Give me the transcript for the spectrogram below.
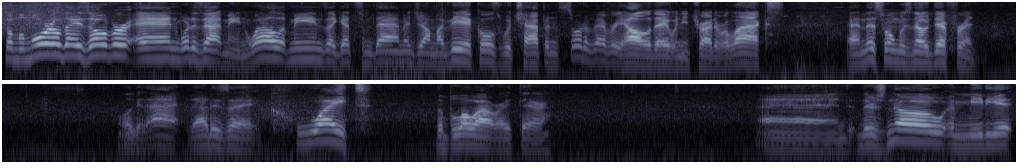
So Memorial Day is over, and what does that mean? Well, it means I get some damage on my vehicles, which happens sort of every holiday when you try to relax. And this one was no different. Look at that. That is a quite the blowout right there. And there's no immediate.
